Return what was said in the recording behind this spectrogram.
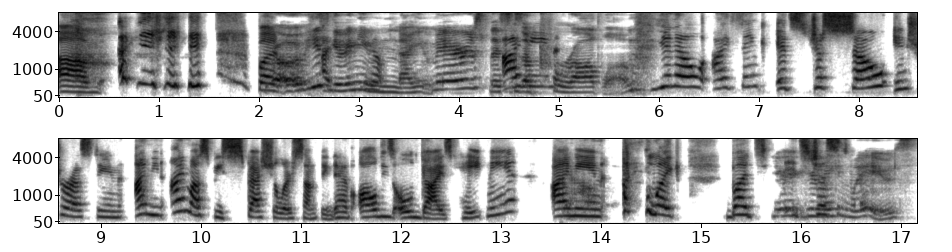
Um but Bro, he's I- giving you know- nightmares. This I is a mean- problem. you know, I think it's just so interesting. I mean, I must be special or something to have all these old guys hate me. I Yeah. mean, like, but You're, it's you're just waves.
